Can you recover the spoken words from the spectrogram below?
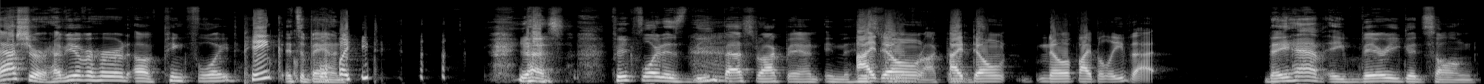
Asher, have you ever heard of Pink Floyd? Pink. It's a band. Floyd? Yes, Pink Floyd is the best rock band in the history I of don't. rock I don't know if I believe that. They have a very good song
